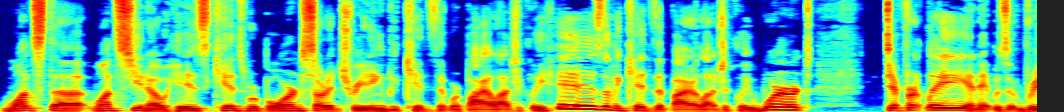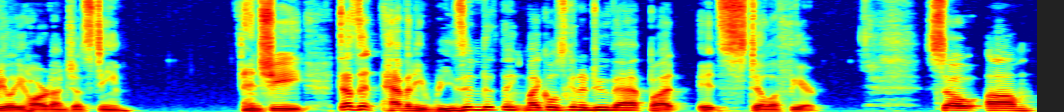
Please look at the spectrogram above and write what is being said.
once the once you know his kids were born, started treating the kids that were biologically his and the kids that biologically weren't differently, and it was really hard on Justine. And she doesn't have any reason to think Michael's going to do that, but it's still a fear. So, um,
